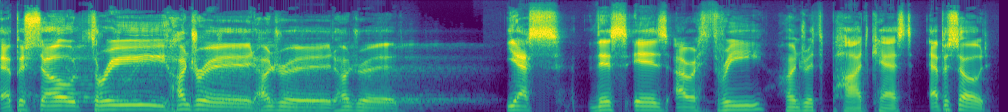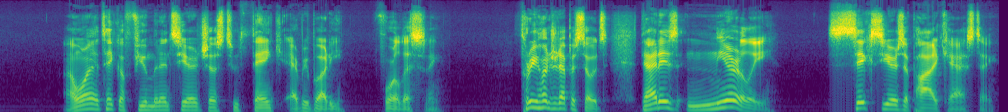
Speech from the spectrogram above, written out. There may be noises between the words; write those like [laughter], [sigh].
Episode 300, 100, 100. Yes, this is our 300th podcast episode. I want to take a few minutes here just to thank everybody for listening. 300 episodes. That is nearly six years of podcasting.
